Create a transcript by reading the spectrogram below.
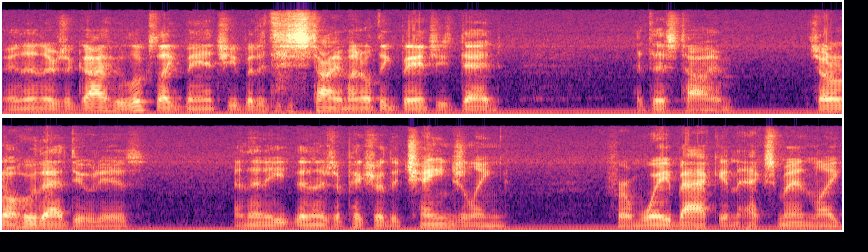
And then there's a guy who looks like Banshee, but at this time, I don't think Banshee's dead. At this time, so I don't know who that dude is. And then he, then there's a picture of the Changeling from way back in X Men. Like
